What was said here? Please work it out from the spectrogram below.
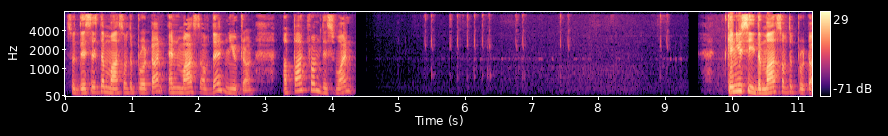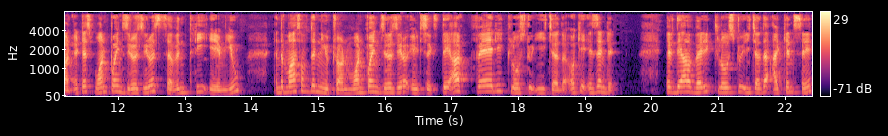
So this is the mass of the proton and mass of the neutron. Apart from this one, can you see the mass of the proton? It is 1.0073 AMU and the mass of the neutron 1.0086. They are very close to each other. Okay, isn't it? If they are very close to each other, I can say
